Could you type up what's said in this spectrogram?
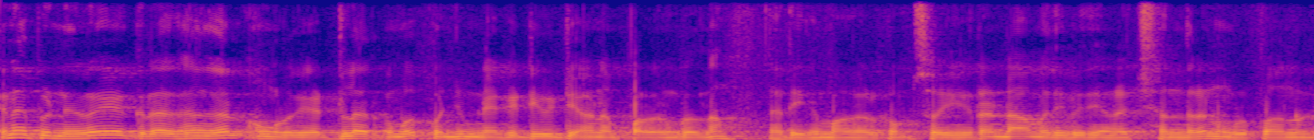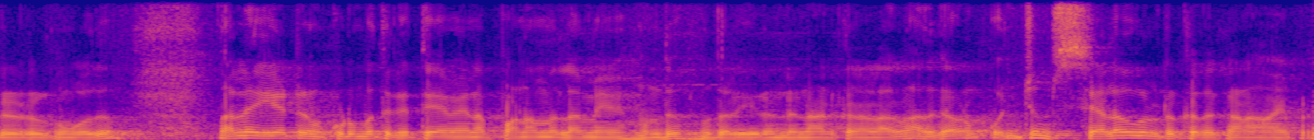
ஏன்னா இப்போ நிறைய கிரகங்கள் உங்களுக்கு எட்டில் இருக்கும்போது கொஞ்சம் நெகட்டிவிட்டியான பலன்கள் தான் அதிகமாக இருக்கும். ஸோ இரண்டாம் அதிபதியான சந்திரன் உங்களுக்கு பதினொன்றில் இருக்கும்போது நல்ல ஏற்றம் குடும்பத்துக்கு தேவையான பணம் எல்லாமே வந்து முதல் இரண்டு நாட்கள் நல்லா இருக்கும் அதுக்கப்புறம் கொஞ்சம் செலவுகள் இருக்கிறதுக்கான வாய்ப்பு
